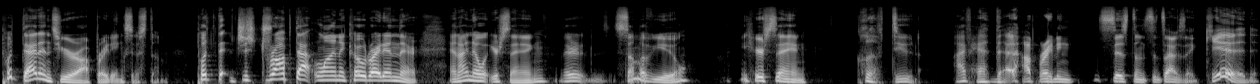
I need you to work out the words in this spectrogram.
put that into your operating system. Put that just drop that line of code right in there. And I know what you're saying. There some of you you're saying, "Cliff, dude, I've had that operating system since I was a kid.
